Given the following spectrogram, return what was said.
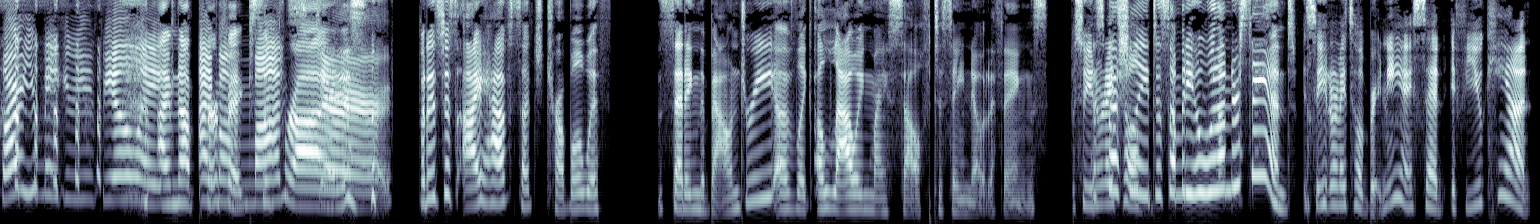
Why are you making me feel like I'm not perfect? I'm? Surprise. But it's just, I have such trouble with setting the boundary of like allowing myself to say no to things, So you know what I especially told to somebody who would understand. so you know what I told Brittany? I said, if you can't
